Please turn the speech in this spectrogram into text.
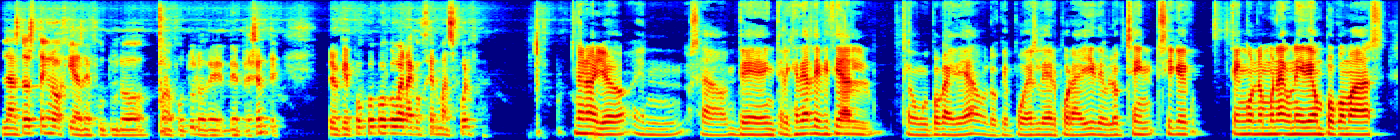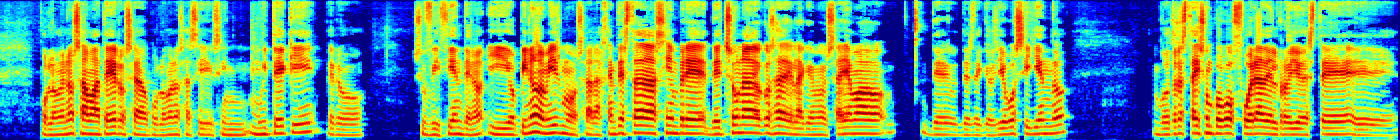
las dos tecnologías de futuro, bueno, futuro, de, presente, pero que poco a poco van a coger más fuerza. No, no, yo, o sea, de inteligencia artificial tengo muy poca idea, o lo que puedes leer por ahí de blockchain, sí que tengo una, una idea un poco más, por lo menos amateur, o sea, por lo menos así, sin, muy techy, pero suficiente, ¿no? Y opino lo mismo, o sea, la gente está siempre, de hecho, una cosa de la que me os ha llamado desde que os llevo siguiendo, vosotros estáis un poco fuera del rollo este eh,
